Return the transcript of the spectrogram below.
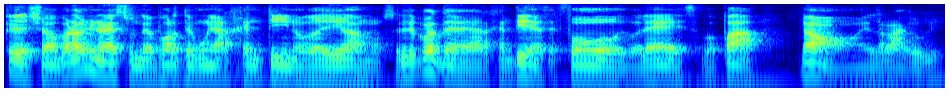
qué sé yo, para mí no es un deporte muy argentino, digamos. El deporte de Argentina es el fútbol, es papá, no el rugby.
